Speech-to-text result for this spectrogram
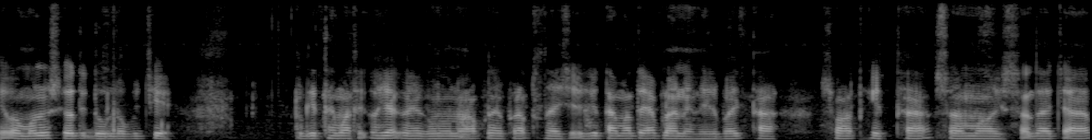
એવા મનુષ્યોથી દુર્લભ છે. ગીતામાંથી કયા કયા ગુણોનો આપણે પ્રાપ્ત થાય છે? ગીતામાંથી આપણને નિર્ભયતા સ્વાત્કિકતા સમય, સદાચાર,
